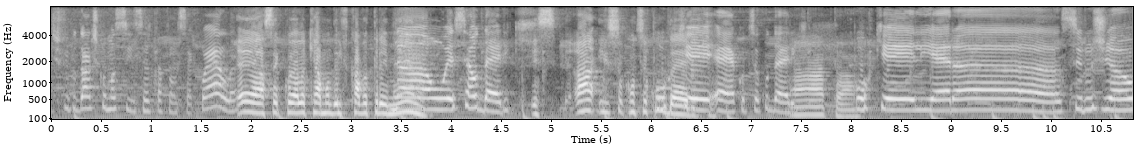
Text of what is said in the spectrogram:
Dificuldade como assim? Você tá falando sequela? É, a sequela que a mão dele ficava tremendo. Não, esse é o Derek. Esse- ah, isso aconteceu com Porque, o Derek. é, aconteceu com o Derek. Ah, tá. Porque ele era cirurgião.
